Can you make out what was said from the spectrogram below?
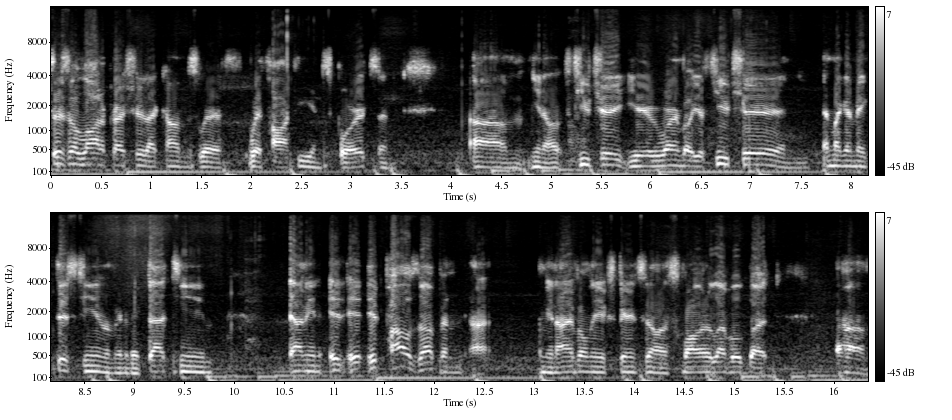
there's a lot of pressure that comes with with hockey and sports and um, you know future you're worrying about your future and am i to make this team i'm going to make that team i mean it, it, it piles up and uh, i mean i've only experienced it on a smaller level but um,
